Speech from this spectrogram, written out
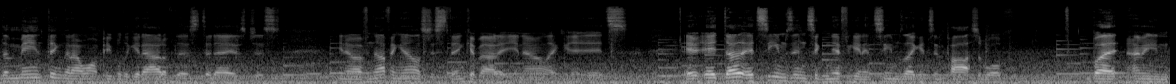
the main thing that I want people to get out of this today is just, you know, if nothing else, just think about it. You know, like it's it, it does it seems insignificant. It seems like it's impossible, but I mean.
